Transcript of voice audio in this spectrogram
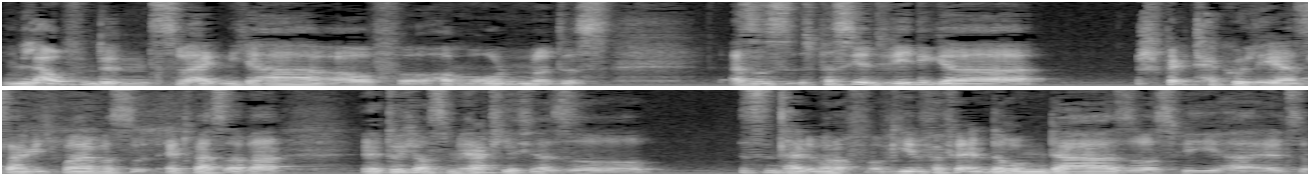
im laufenden zweiten Jahr auf Hormonen und es, also es, es passiert weniger spektakulär, sage ich mal, was etwas, aber äh, durchaus merklich. Also es sind halt immer noch auf jeden Fall Veränderungen da, sowas wie halt,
